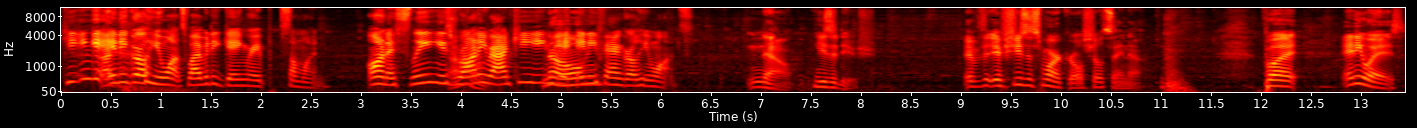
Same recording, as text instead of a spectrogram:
He can get I- any girl he wants. Why would he gang rape someone? Honestly, he's I Ronnie Radke. He can No. get any fangirl he wants. No, he's a douche. If if she's a smart girl, she'll say no. but, anyways,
